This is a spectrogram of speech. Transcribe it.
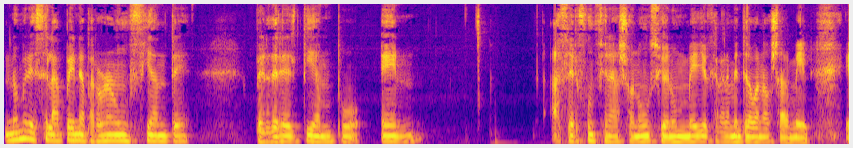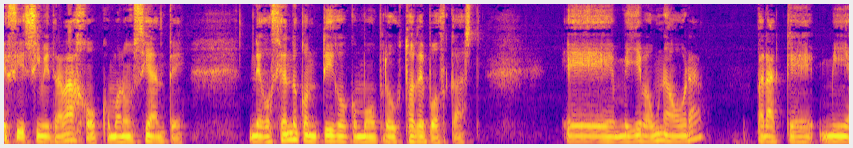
no merece la pena para un anunciante perder el tiempo en hacer funcionar su anuncio en un medio que realmente lo van a usar mil. Es decir, si mi trabajo como anunciante, negociando contigo como productor de podcast, eh, me lleva una hora para que mi,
